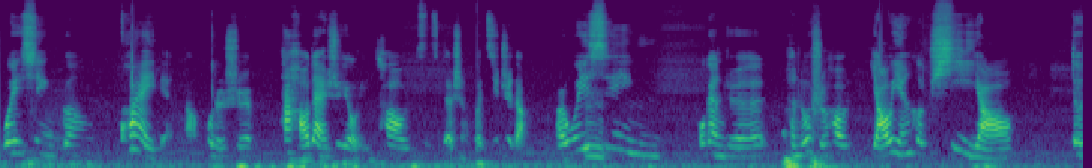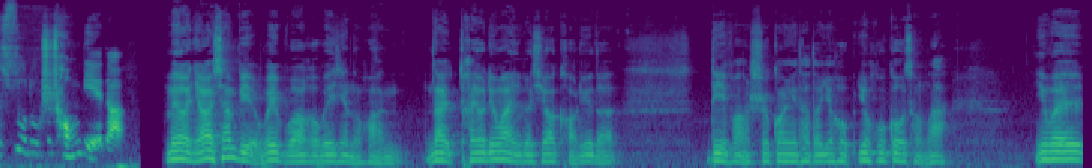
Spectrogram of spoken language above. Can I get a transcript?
微信更。快一点的，或者是它好歹是有一套自己的审核机制的，而微信，我感觉很多时候谣言和辟谣的速度是重叠的。没有，你要相比微博和微信的话，那还有另外一个需要考虑的地方是关于它的用户用户构成啊，因为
